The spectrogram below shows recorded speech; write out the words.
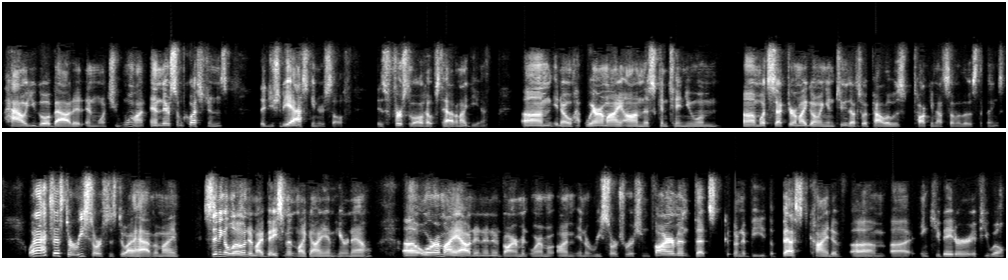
how you go about it and what you want. And there's some questions that you should be asking yourself. Is first of all, it helps to have an idea. Um, you know, where am I on this continuum? Um, what sector am I going into? That's what Paolo was talking about. Some of those things. What access to resources do I have? Am I sitting alone in my basement like I am here now? Uh, or am I out in an environment where I'm, I'm in a resource-rich environment that's going to be the best kind of um, uh, incubator, if you will,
